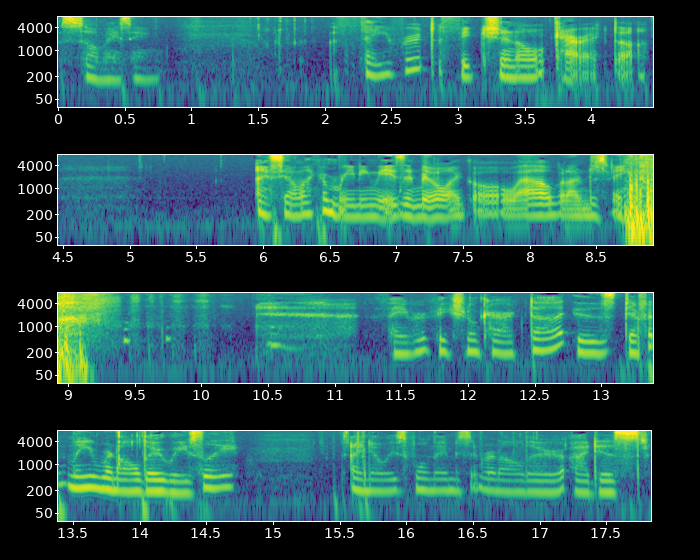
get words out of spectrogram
so amazing. Favorite fictional character. I sound like I'm reading these and being like, oh wow, but I'm just making them up. Favorite fictional character is definitely Ronaldo Weasley. I know his full name isn't Ronaldo, I just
